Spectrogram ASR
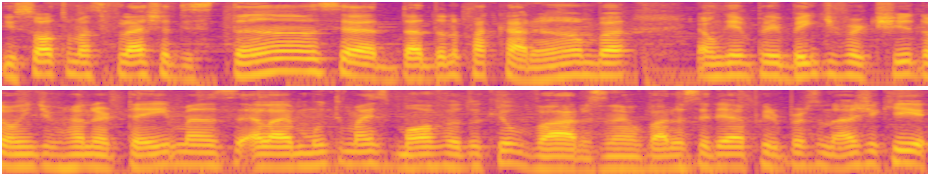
e solta umas flechas à distância, dá dano pra caramba. É um gameplay bem divertido, o Runner tem, mas ela é muito mais móvel do que o Varus, né? O Varus ele é aquele personagem que,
